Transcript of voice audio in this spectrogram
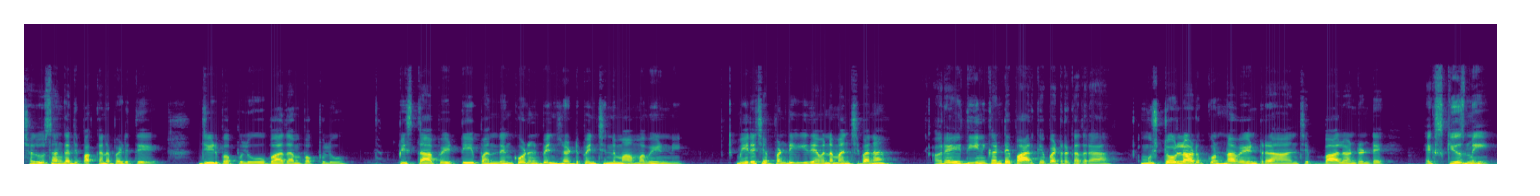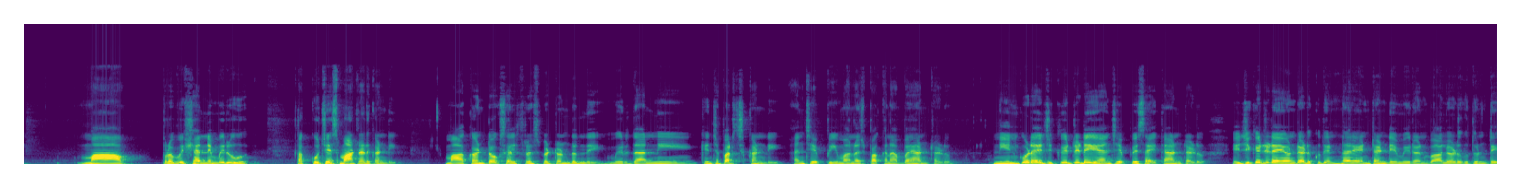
చదువు సంగతి పక్కన పెడితే జీడిపప్పులు బాదం పప్పులు పిస్తా పెట్టి పందెం కోడిని పెంచినట్టు పెంచింది మా అమ్మ వీడిని మీరే చెప్పండి ఇదేమన్నా మంచి పనా? అరే దీనికంటే పార్కే బెటర్ కదరా. ముష్టోళ్ళు అడుక్కుంటున్నావేంట్రా అని చెప్పి బాలు అంటుంటే ఎక్స్క్యూజ్ మీ మా ప్రొఫెషన్ని మీరు తక్కువ చేసి మాట్లాడకండి. మాకంటూ ఒక సెల్ఫ్ రెస్పెక్ట్ ఉంటుంది. మీరు దాన్ని కించపరచకండి అని చెప్పి మనోజ్ పక్కన అబ్బాయి అంటాడు. నేను కూడా ఎడ్యుకేటెడే అని చెప్పేసి అయితే అంటాడు. ఎడ్యుకేటెడ్ అయ్యి ఉంటే అడుగుతుంటున్నారు ఏంటండి మీరు అని బాలు అడుగుతుంటే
